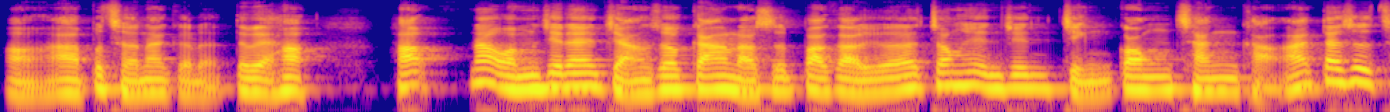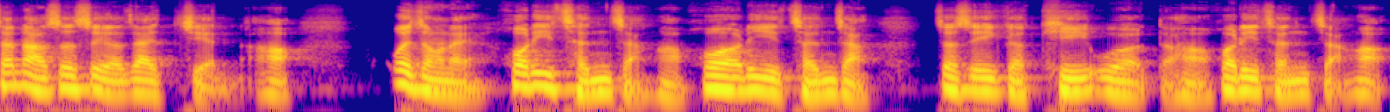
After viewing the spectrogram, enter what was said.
哦啊，不扯那个了，对不对？哈，好，那我们今天讲说，刚刚老师报告说中信金仅供参考啊，但是陈老师是有在减哈，为什么呢？获利成长哈，获利成长这是一个 key word 哈，获利成长哈。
